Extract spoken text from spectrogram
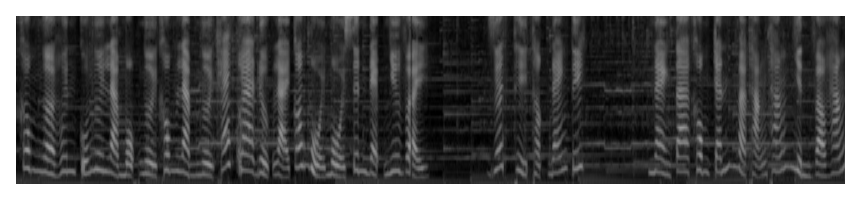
Không ngờ huynh của ngươi là một người không làm người khác qua được lại có muội muội xinh đẹp như vậy. Giết thì thật đáng tiếc. Nàng ta không tránh mà thẳng thắn nhìn vào hắn.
